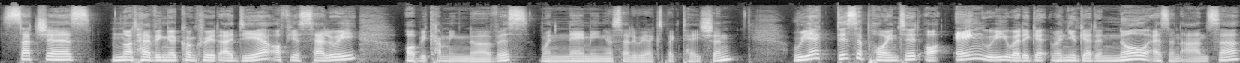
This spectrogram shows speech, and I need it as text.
such as not having a concrete idea of your salary or becoming nervous when naming your salary expectation, react disappointed or angry when, you get a no as an answer,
